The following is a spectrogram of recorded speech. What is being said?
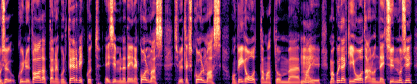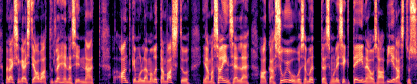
kui sa, kui nüüd vaadata nagu tervikut, esimene, teine, kolmas, siis ma ütleks, kolmas on kõige ootamatum mm.. ma ei, ma kuidagi ei oodanud neid sündmusi, ma läksin ka hästi avatud lehena sinna, et andke mulle, ma võtan vastu ja ma sain selle, aga sujuvuse mõttes mulle isegi teine osa, Viirastus,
